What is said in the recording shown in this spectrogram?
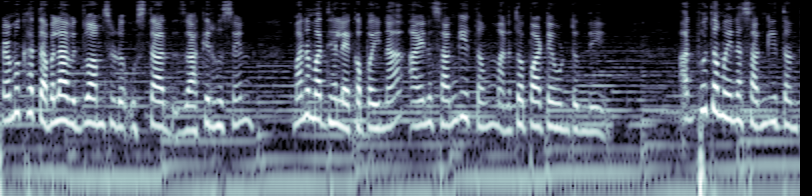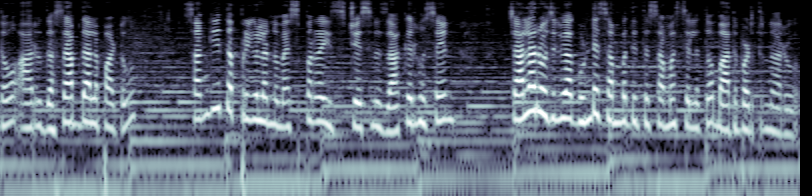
ప్రముఖ తబలా విద్వాంసుడు ఉస్తాద్ జాకిర్ హుసేన్ మన మధ్య లేకపోయినా ఆయన సంగీతం మనతో పాటే ఉంటుంది. అద్భుతమైన సంగీతంతో ఆరు దశాబ్దాల పాటు సంగీత ప్రియులను మెస్పరైజ్ చేసిన జాకిర్ హుసేన్ చాలా రోజులుగా గుండె సంబంధిత సమస్యలతో బాధపడుతున్నారు.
